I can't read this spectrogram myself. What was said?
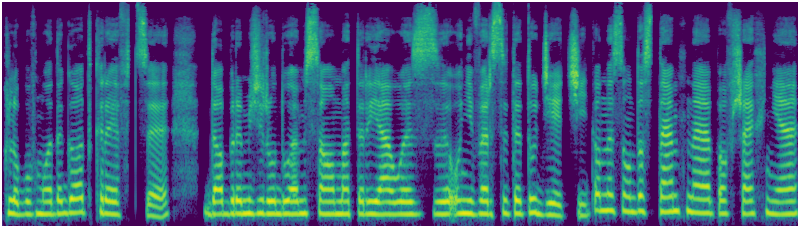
klubów Młodego Odkrywcy, dobrym źródłem są materiały z Uniwersytetu Dzieci. One są dostępne powszechnie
